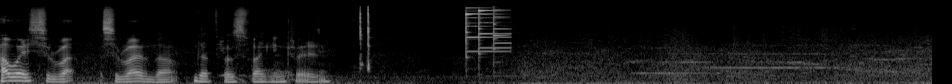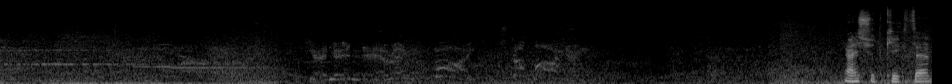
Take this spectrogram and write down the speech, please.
How I survive? survive though. That was fucking crazy. I should kick that.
